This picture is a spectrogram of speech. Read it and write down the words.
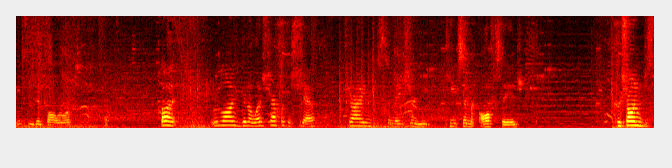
ET did follow up. But Oolong gonna ledge trap with the chef, trying just to make sure he keeps him off stage. Kurshaun just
